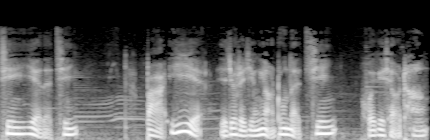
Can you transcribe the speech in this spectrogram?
津液的津，把液也就是营养中的津回给小肠。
